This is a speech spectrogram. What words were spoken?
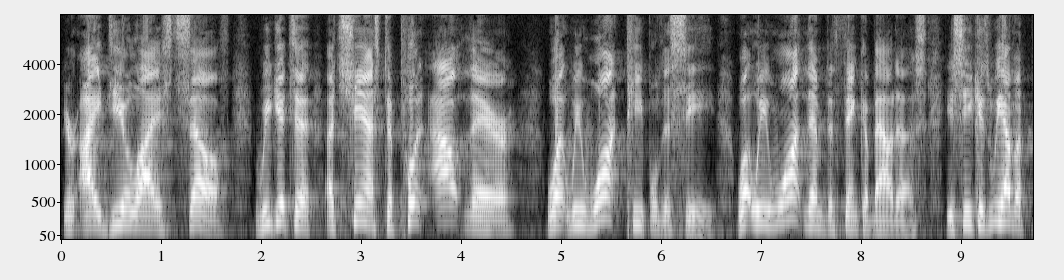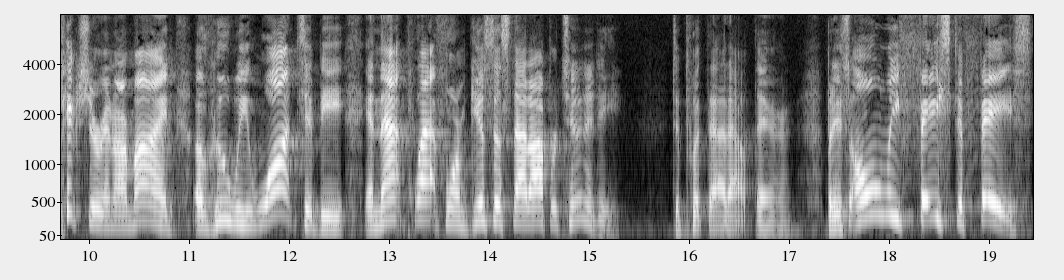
your idealized self. We get to a chance to put out there what we want people to see, what we want them to think about us. You see, because we have a picture in our mind of who we want to be, and that platform gives us that opportunity to put that out there. But it's only face to face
